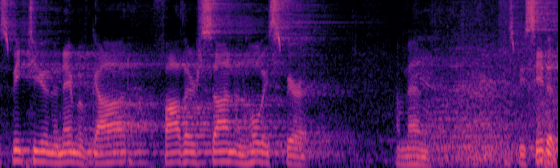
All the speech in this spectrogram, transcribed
speak to you in the name of God, Father, Son, and Holy Spirit. Amen. Let's be seated.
